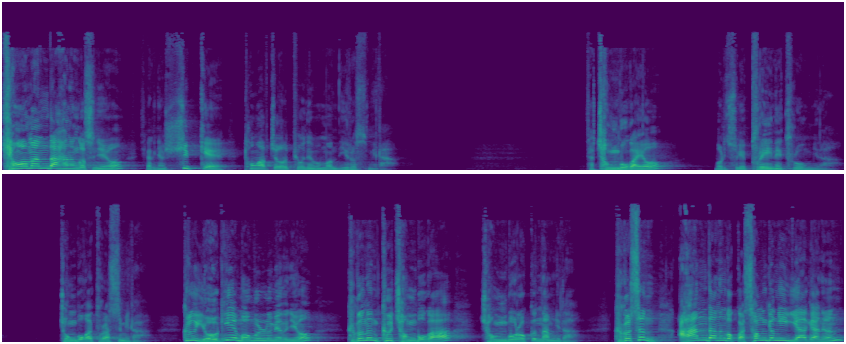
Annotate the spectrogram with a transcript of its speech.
경험한다 하는 것은요, 제가 그냥 쉽게 통합적으로 표현해 보면 이렇습니다. 자, 정보가요, 머릿속에 브레인에 들어옵니다. 정보가 들어왔습니다. 그리고 여기에 머무르면은요, 그거는 그 정보가 정보로 끝납니다. 그것은 안다는 것과 성경이 이야기하는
